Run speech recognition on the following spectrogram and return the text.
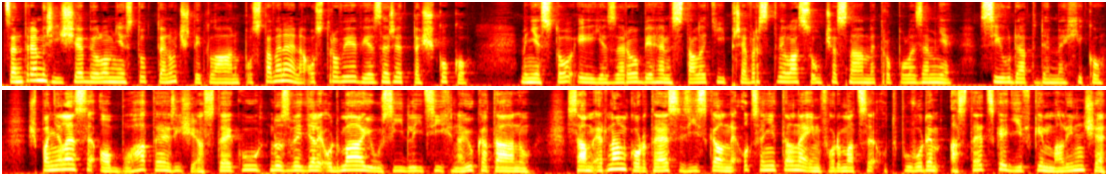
Centrem říše bylo město Tenochtitlán, postavené na ostrově v jezeře Texcoco. Město i jezero během staletí převrstvila současná metropole země, Ciudad de Mexico. Španělé se o bohaté říši Aztéků dozvěděli od májů sídlících na Jukatánu. Sám Hernán Cortés získal neocenitelné informace od původem astécké dívky Malinče,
